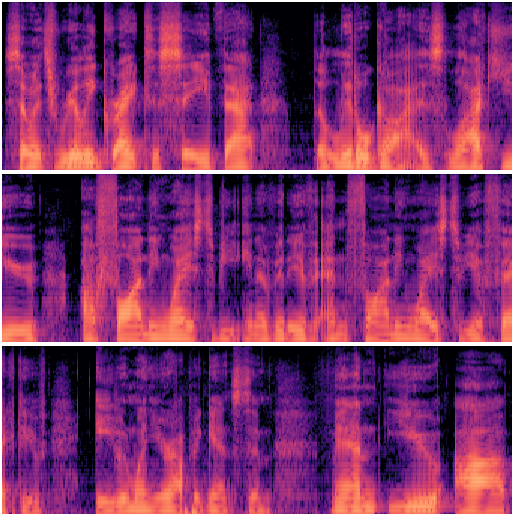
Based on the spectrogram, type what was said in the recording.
So it's really great to see that the little guys like you are finding ways to be innovative and finding ways to be effective, even when you're up against them. Man, you are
